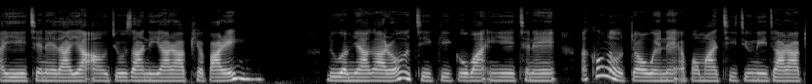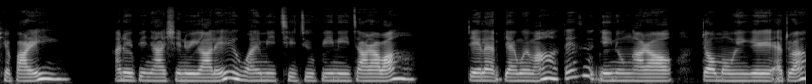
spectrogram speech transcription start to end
အရေးချက်နဲ့သာရအောင်စူးစမ်းနေရတာဖြစ်ပါတယ်။လူအများကတော့ JK ကိုပိုင်အရေးချက်နဲ့အခုလိုတော်ဝင်တဲ့အပေါ်မှာချီးကျူးနေကြတာဖြစ်ပါတယ်။အနုပညာရှင်တွေကလည်းဝိုင်းပြီးချီးကျူးပေးနေကြတာပါ။တဲလန့်ပြိုင်ပွဲမှာတဲစုငိန်တို့ကတော့တော်မဝင်ခဲ့တဲ့အတွက်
